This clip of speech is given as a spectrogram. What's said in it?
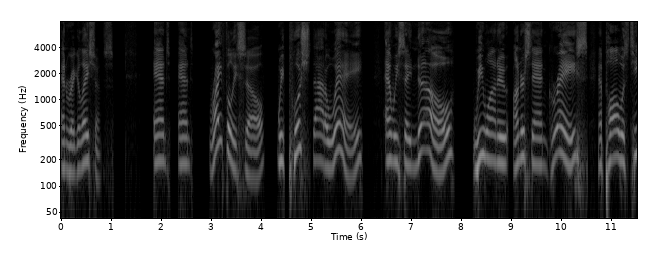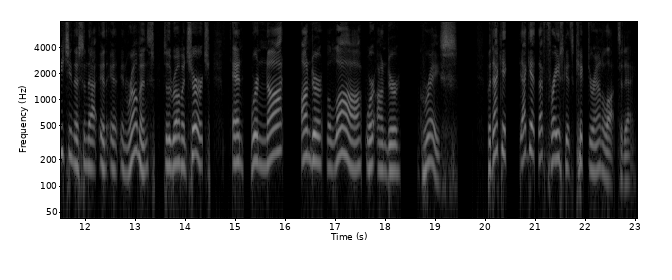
and regulations. And, and rightfully so, we push that away and we say, no, we want to understand grace. And Paul was teaching this in that in, in, Romans to the Roman church. And we're not under the law, we're under grace. But that get that get that phrase gets kicked around a lot today.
